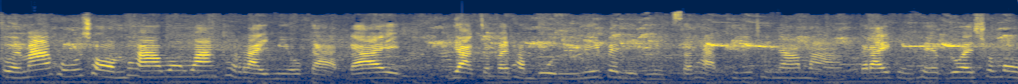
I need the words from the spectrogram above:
สวยมากคุณผู้ชม ถ้าว่างๆใครมีโอกาสได้ อยากจะไปทำบุญนี่เป็นอีกหนึ่งสถานที่ที่น่ามาใกล้กรุงเทพด้วยชั่วโมง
